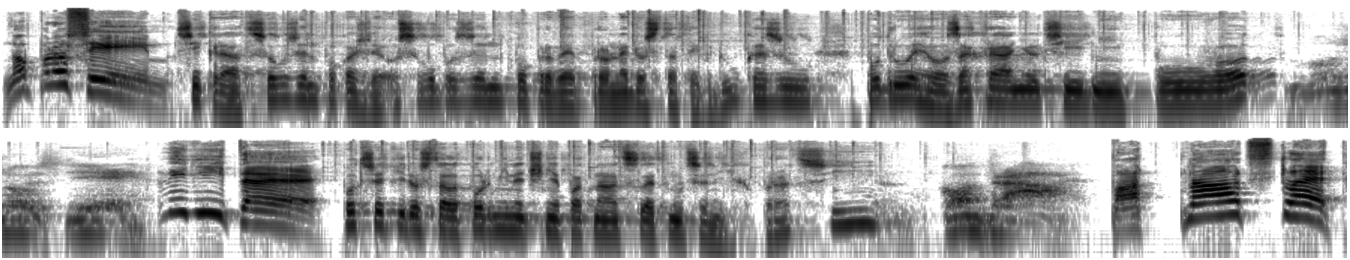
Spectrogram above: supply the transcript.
No prosím. Třikrát souzen, pokaždé osvobozen, poprvé pro nedostatek důkazů, po druhé ho zachránil třídní původ. Vidíte. Po třetí dostal podmínečně 15 let nucených prací. Kontra. 15 let.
